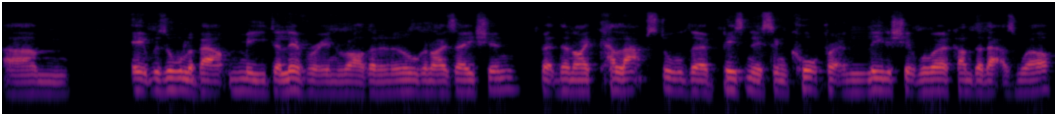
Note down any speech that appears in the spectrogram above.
um, it was all about me delivering rather than an organization. But then I collapsed all the business and corporate and leadership work under that as well.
